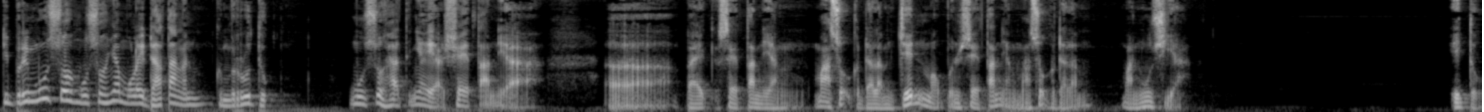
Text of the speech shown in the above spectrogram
diberi musuh. Musuhnya mulai datangan gemeruduk. Musuh hatinya ya setan ya. Uh, baik setan yang masuk ke dalam jin maupun setan yang masuk ke dalam manusia. Itu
